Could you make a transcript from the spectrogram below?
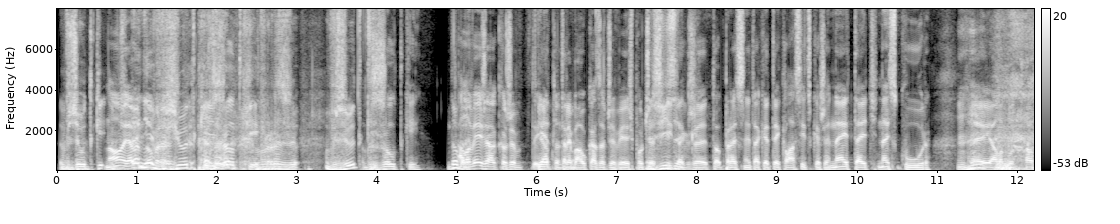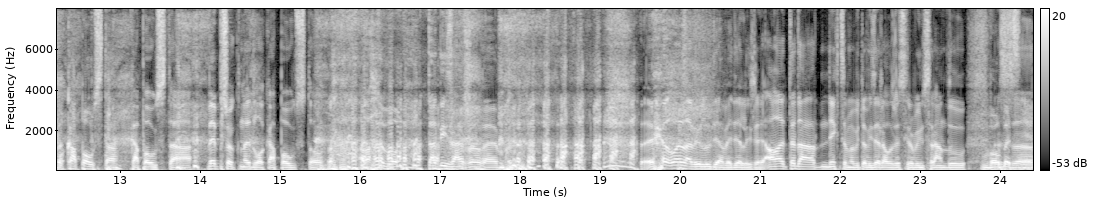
Vžutky. No, ja viem, Nie dobre. vžutky. Vžutky. Vrž- Vžutky. Vžutky. Dobre. Ale vieš, akože Ja je to to treba ukázať, že vieš po česky, Žízek. takže to presne také tie klasické, že ne teď, ne skúr, hej, alebo, alebo Kapousta. kapousta, vepšok nedlo kapousto, alebo tady za rohem. Len aby ľudia vedeli, že... Ale teda nechcem, aby to vyzeralo, že si robím srandu Vôbec z nie.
